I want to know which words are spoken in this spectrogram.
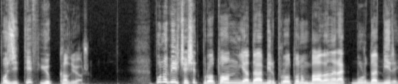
pozitif yük kalıyor. Bunu bir çeşit proton ya da bir protonun bağlanarak burada bir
